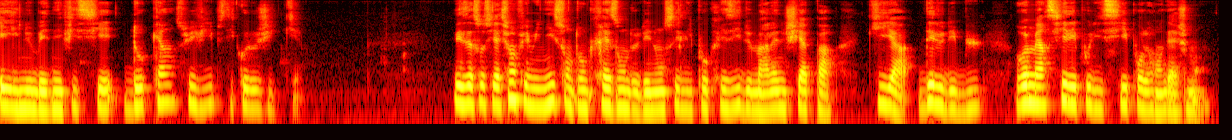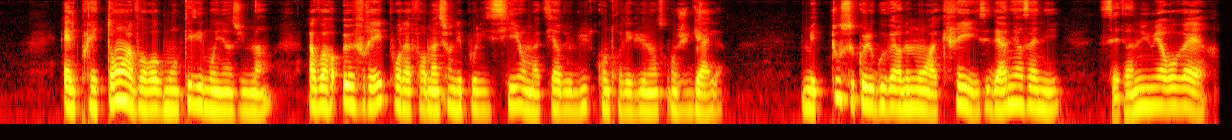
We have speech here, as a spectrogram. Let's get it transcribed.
et il ne bénéficiait d'aucun suivi psychologique. Les associations féministes ont donc raison de dénoncer l'hypocrisie de Marlène Schiappa, qui a, dès le début, remercié les policiers pour leur engagement. Elle prétend avoir augmenté les moyens humains, avoir œuvré pour la formation des policiers en matière de lutte contre les violences conjugales. Mais tout ce que le gouvernement a créé ces dernières années, c'est un numéro vert.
